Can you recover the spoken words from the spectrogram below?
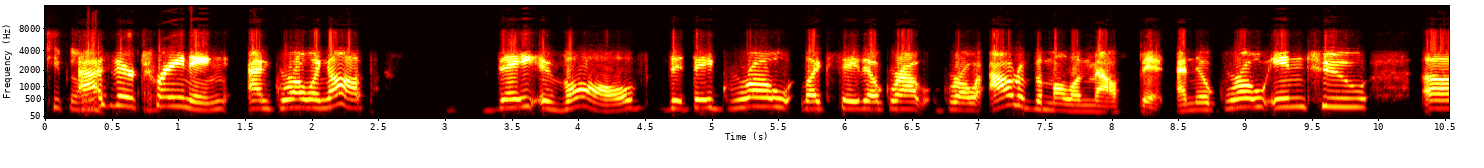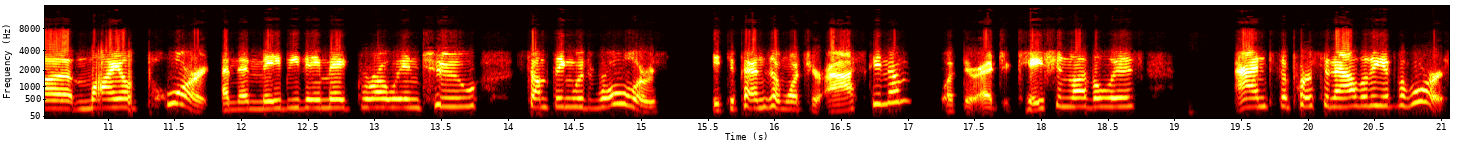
keep going. as they're training and growing up, they evolve that they grow like say they'll grow grow out of the mullen mouth bit and they'll grow into uh mild port and then maybe they may grow into something with rollers. It depends on what you're asking them, what their education level is, and the personality of the horse.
